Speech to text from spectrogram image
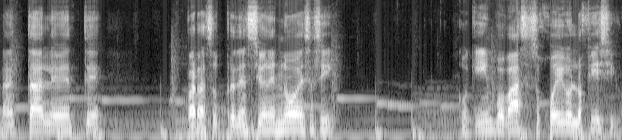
lamentablemente para sus pretensiones no es así. Coquimbo basa su juego en lo físico,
